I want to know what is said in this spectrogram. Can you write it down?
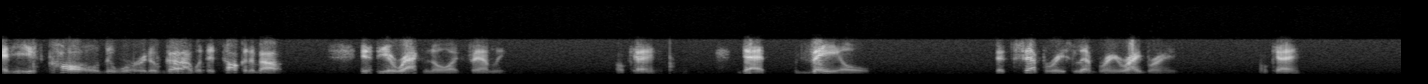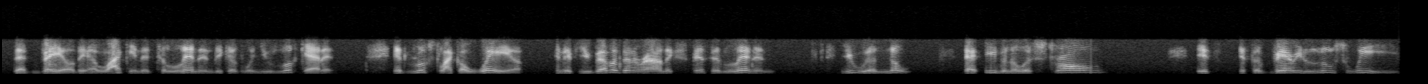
and he is called the Word of God. What they're talking about is the arachnoid family, okay? That veil that separates left brain, right brain, okay? That veil, they are likening it to linen because when you look at it, it looks like a web. And if you've ever been around expensive linen, you will note that even though it's strong, it's it's a very loose weave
